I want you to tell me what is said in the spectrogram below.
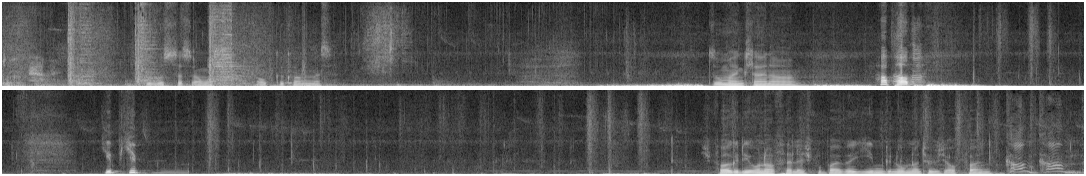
Doch gewusst, dass irgendwas aufgekommen ist. So, mein kleiner. Hopp, hopp. Jip, jip. Ich folge dir unauffällig, wobei wir jedem Gnom natürlich auffallen. Komm, komm.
